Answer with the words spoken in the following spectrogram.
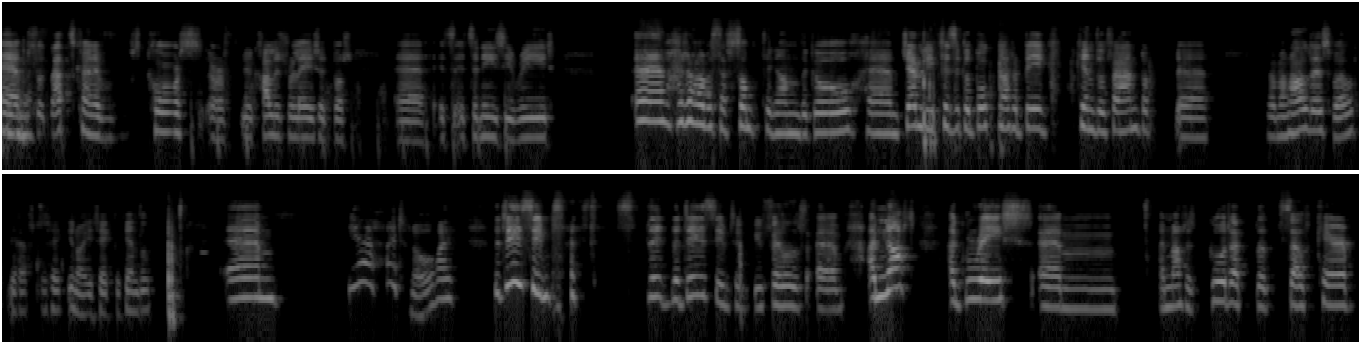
Um, so that's kind of course or you know, college related, but uh, it's it's an easy read. Um, I'd always have something on the go. Um, generally physical book, not a big Kindle fan, but uh, if I'm on holidays, well, you have to take, you know, you take the Kindle. Um, yeah, I don't know. I the days seem the, the days seem to be filled. Um, I'm not a great. Um, I'm not as good at the self care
